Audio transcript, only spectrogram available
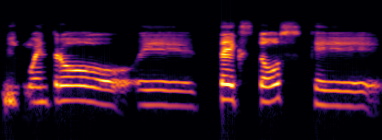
mm. encuentro eh, textos que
